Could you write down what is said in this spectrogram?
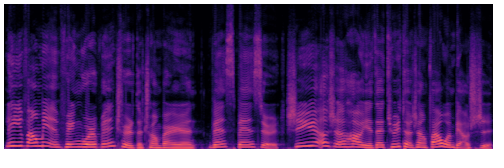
另一方面 f i n g w o r d Venture 的创办人 Van Spencer 十一月二十二号也在 Twitter 上发文表示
